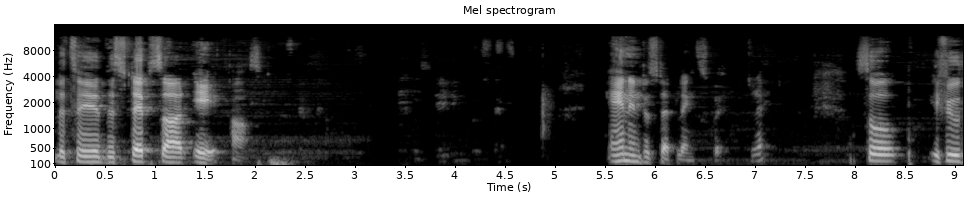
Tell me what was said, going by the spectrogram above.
Let us say the steps are a ah, n into step length square right. So, if you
